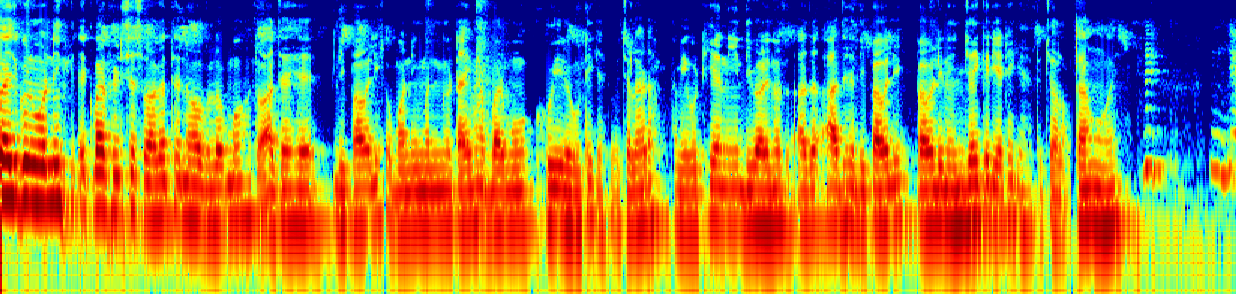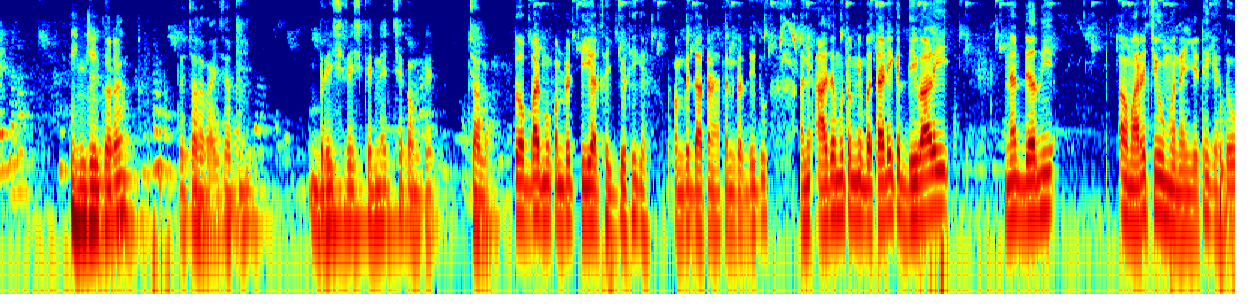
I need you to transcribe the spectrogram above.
Guys good morning एक बार फिर से स्वागत है नवा ब्लॉग में तो आज है दीपावली तो मॉर्निंग मॉर्निंग में टाइम है बार मुँह हुई रहूँ ठीक है तो चला हटा हम उठिए नहीं दिवाली नो आज आज है दीपावली दीपावली ने एंजॉय करिए ठीक है तो चलो ताहूँ है एंजॉय करो तो चलो गाइज अभी ब्रश रेश કરીને છે કમ્પ્લીટ ચાલો તો અબાર હું કમ્પ્લીટ તૈયાર થઈ ગયો ઠીક છે કમ્પ્લીટ દાંતણ હાથન કરી દીધું અને આજે હું તમને બતાડી કે દિવાળી દિવાળીના દની અમારે કેવું મનાવીએ ઠીક હે તો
